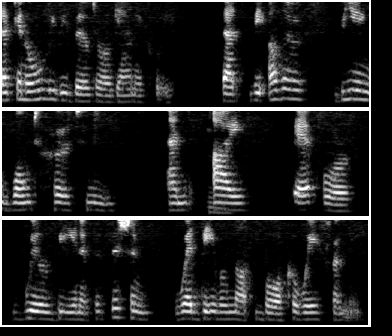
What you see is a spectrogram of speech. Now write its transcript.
that can only be built organically, that the other being won't hurt me, and mm. I therefore will be in a position where they will not walk away from me.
